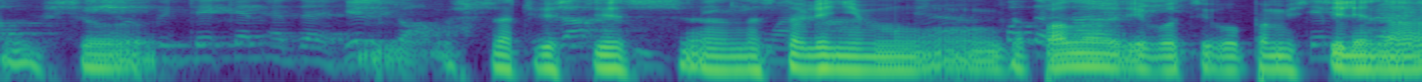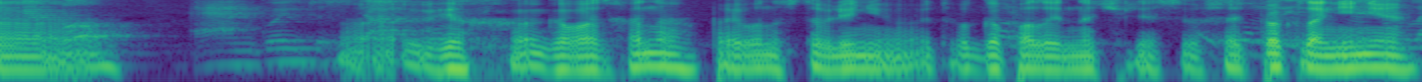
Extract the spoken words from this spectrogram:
hilltop. в соответствии с э, наставлением Гапала, и вот его поместили на э, верх Гавардхана. По его наставлению этого Гапала и начали совершать поклонение.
